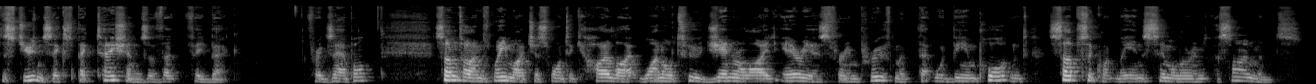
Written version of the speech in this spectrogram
the students' expectations of that feedback. For example, sometimes we might just want to highlight one or two generalized areas for improvement that would be important subsequently in similar assignments.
